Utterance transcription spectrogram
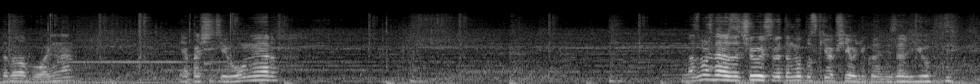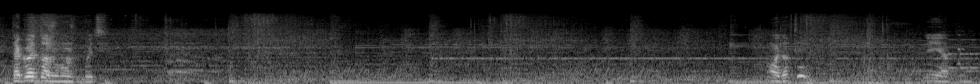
Это было больно. Я почти умер. Возможно, я разочаруюсь в этом выпуске вообще его никуда не залью. Такое тоже может быть. О, это ты? Приятно.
